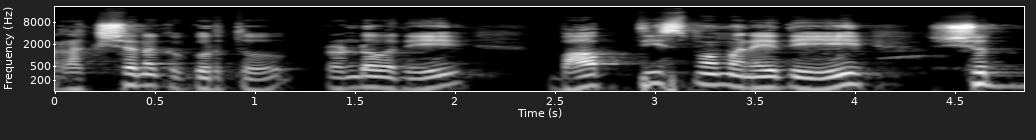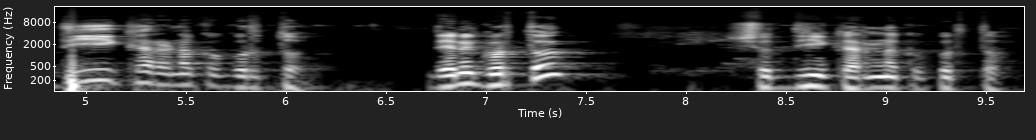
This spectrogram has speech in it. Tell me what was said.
రక్షణకు గుర్తు. రెండవది బాప్తిస్మం అనేది శుద్ధీకరణకు గుర్తు. దేనికి గుర్తు? శుద్ధీకరణకు గుర్తు.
